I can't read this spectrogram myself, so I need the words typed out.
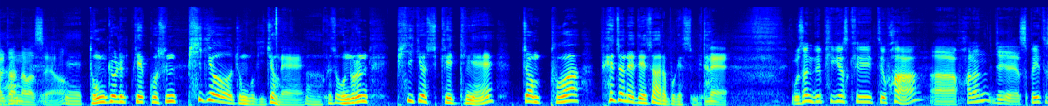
한 달도 안 남았어요. 네, 동계올림픽의 꽃은 피겨 종목이죠. 네. 어, 그래서 오늘은 피겨 스케이팅의 점프와 회전에 대해서 알아보겠습니다. 네. 우선 그 피겨 스케이트화, 아, 화는 이제 스피드,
